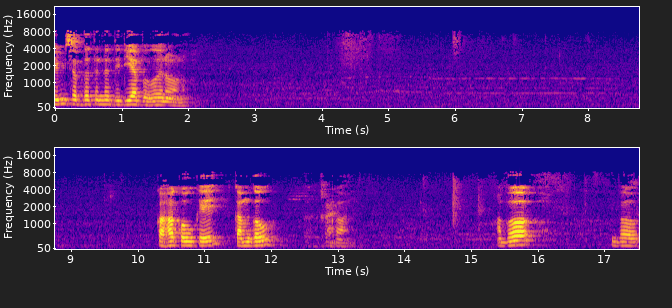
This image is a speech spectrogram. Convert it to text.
കിം ശബ്ദത്തിന്റെ ദ്വിതീയ ബഹുവനമാണ്. കഹ കൗ കെ കം കൗ കാൻ അപ്പോ ഇപ്പൊ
